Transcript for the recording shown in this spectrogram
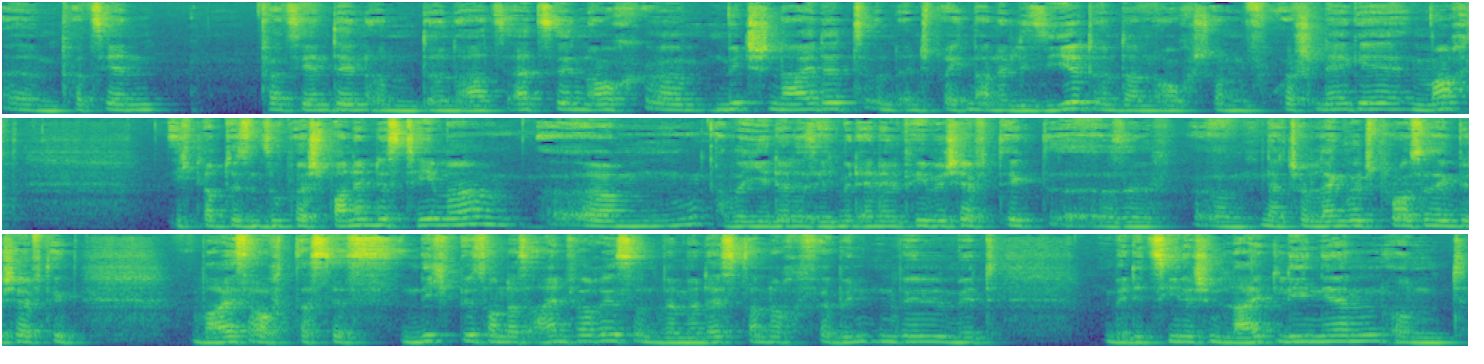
ähm, Patient, Patientin und, und Arzt, Ärztin auch ähm, mitschneidet und entsprechend analysiert und dann auch schon Vorschläge macht. Ich glaube, das ist ein super spannendes Thema, ähm, aber jeder, der sich mit NLP beschäftigt, also ähm, Natural Language Processing beschäftigt, weiß auch, dass das nicht besonders einfach ist. Und wenn man das dann noch verbinden will mit medizinischen Leitlinien und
